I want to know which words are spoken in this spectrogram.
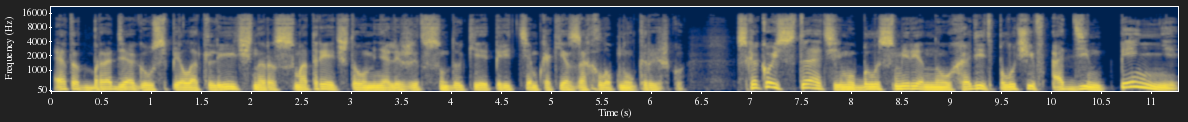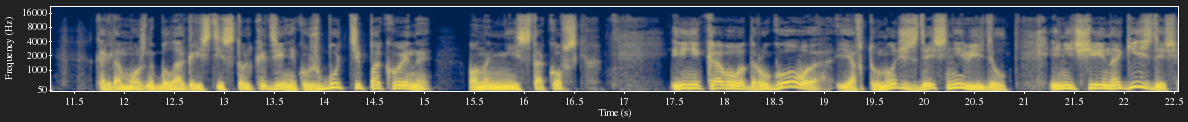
этот бродяга успел отлично рассмотреть, что у меня лежит в сундуке перед тем, как я захлопнул крышку — с какой стати ему было смиренно уходить, получив один пенни, когда можно было огрести столько денег? Уж будьте покойны, он не из таковских. И никого другого я в ту ночь здесь не видел. И ничьей ноги здесь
